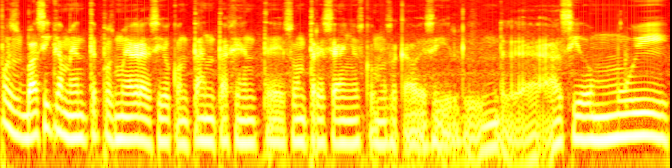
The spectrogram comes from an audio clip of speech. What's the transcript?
pues básicamente, pues muy agradecido con tanta gente. Son 13 años, como les acabo de decir. Ha sido muy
